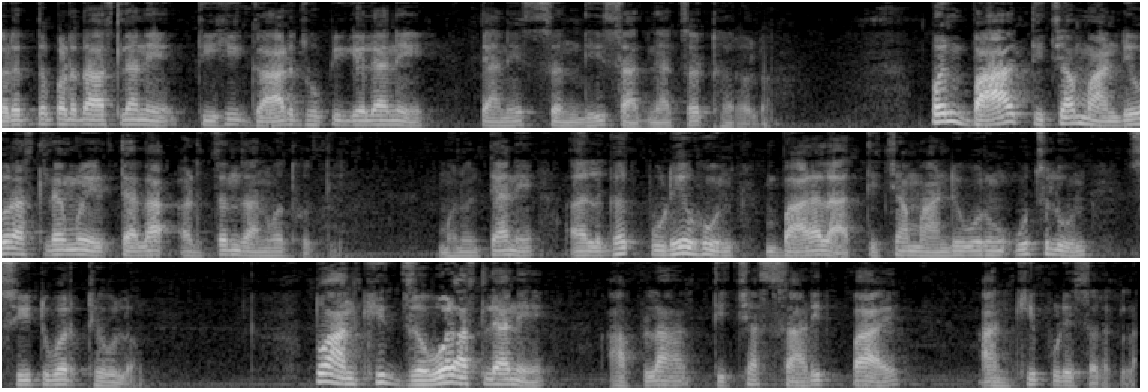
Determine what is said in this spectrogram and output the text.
गडद पडदा असल्याने तीही गाढ झोपी गेल्याने त्याने संधी साधण्याचं ठरवलं. पण बाळ तिच्या मांडीवर असल्यामुळे त्याला अडचण जाणवत होती. म्हणून त्याने अलगद पुढे होऊन बाळाला तिच्या मांडीवरून उचलून सीटवर ठेवलं. तो आणखी जवळ असल्याने आपला तिच्या साडीत पाय आणखी पुढे सरकला.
